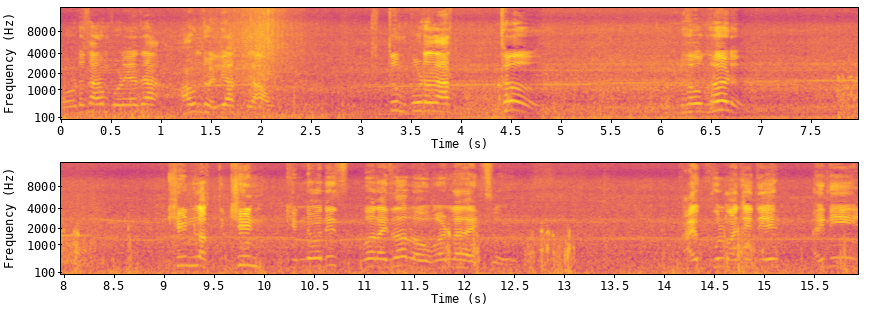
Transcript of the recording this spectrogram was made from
थोडं जाऊन पुढे आता औंढ ढोली असतो गाव. तिथून पुढं जात. लवघड खिंड लागते खिंड. खिंडमध्येच वर जायचं लवगडला जायचं. आई फुल माझी इथे आणि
